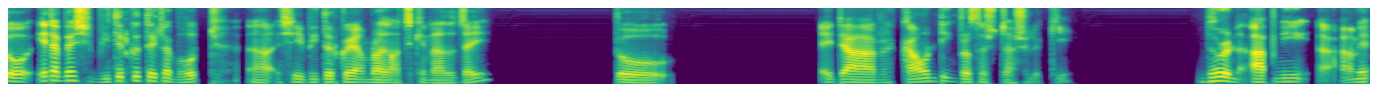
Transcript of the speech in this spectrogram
তো এটা বেশ বিতর্কিত একটা ভোট। সেই বিতর্কে আমরা আজকে না যাই। তো এটার কাউন্টিং প্রসেসটা আসলে কি? ধরুন আপনি আমি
